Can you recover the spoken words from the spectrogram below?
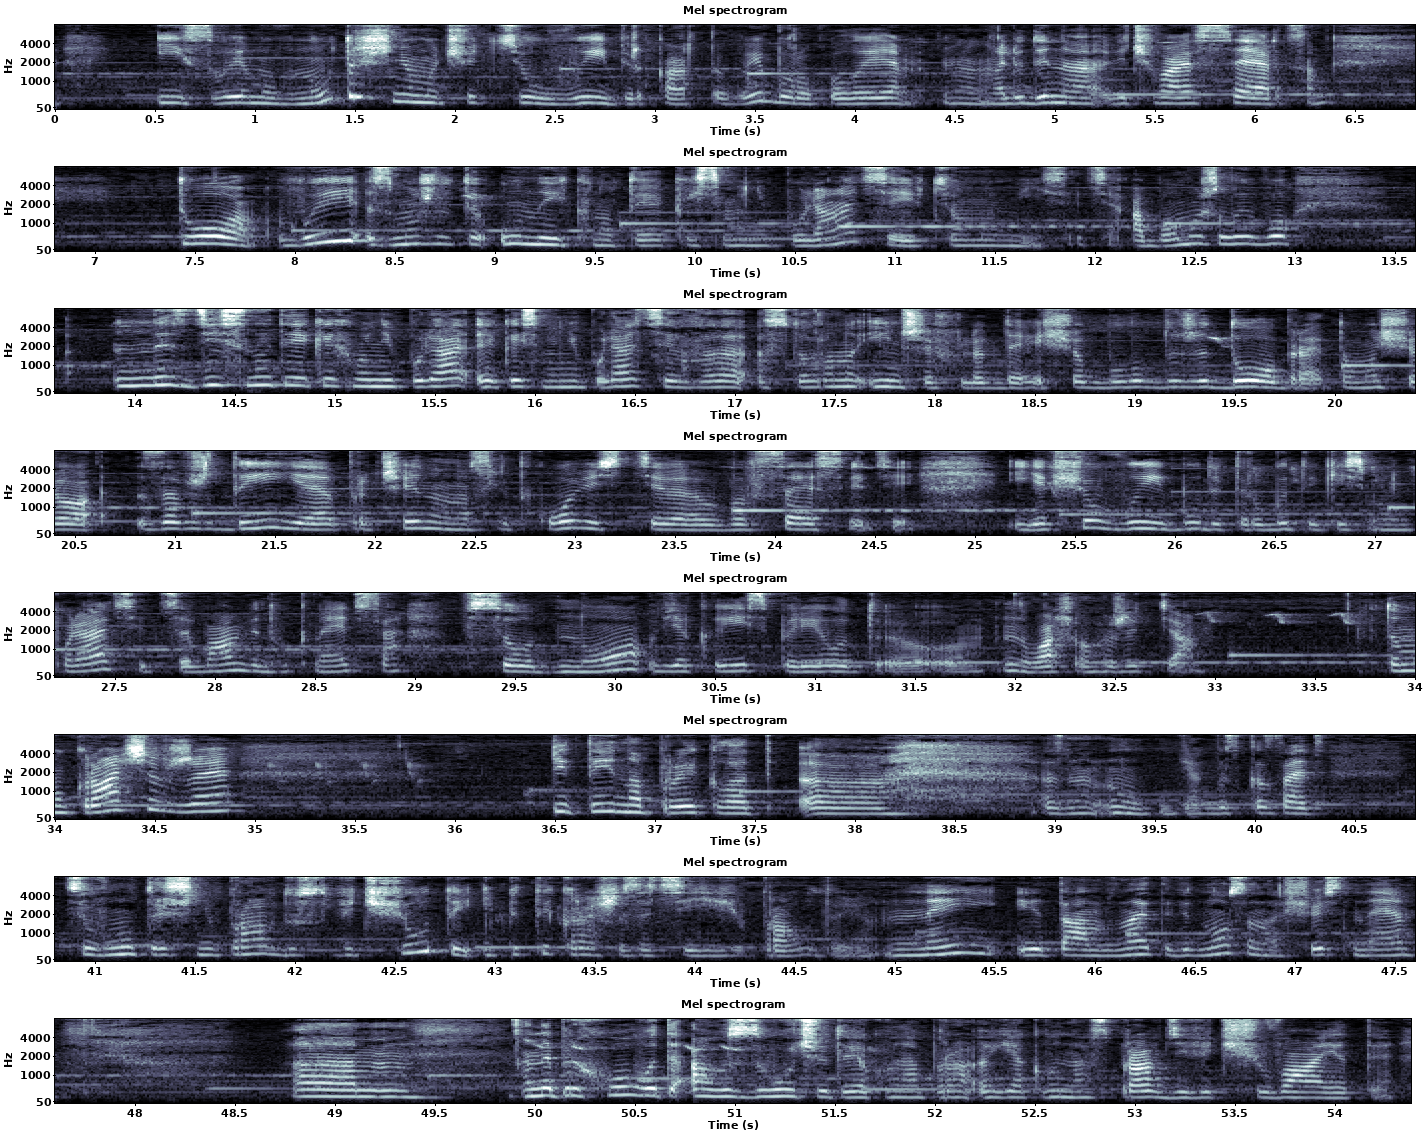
І своєму внутрішньому чуттю вибір, карта вибору, коли людина відчуває серцем, то ви зможете уникнути якісь маніпуляції в цьому місяці. Або, можливо, не здійснити яких маніпуля... якісь маніпуляції в сторону інших людей, що було б дуже добре, тому що завжди є причинно-наслідковість е, в всесвіті. І якщо ви будете робити якісь маніпуляції, це вам відгукнеться все одно в якийсь період е, ну, вашого життя. Тому краще вже піти, наприклад, е, ну, як би сказати, цю внутрішню правду відчути і піти краще за цією правдою. Не і там, знаєте, в відносинах щось не. Ем, не приховувати, а озвучити, як вона як ви насправді відчуваєте.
